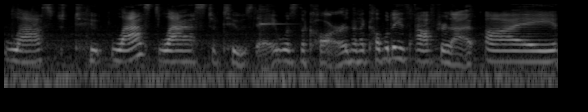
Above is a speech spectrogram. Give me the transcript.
last two last last Tuesday was the car. And then a couple days after that, I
